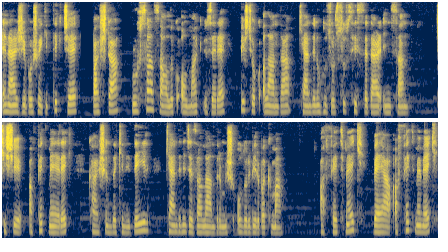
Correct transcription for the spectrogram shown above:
Enerji boşa gittikçe başta ruhsal sağlık olmak üzere birçok alanda kendini huzursuz hisseder insan. Kişi affetmeyerek karşındakini değil, kendini cezalandırmış olur bir bakıma. Affetmek veya affetmemek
